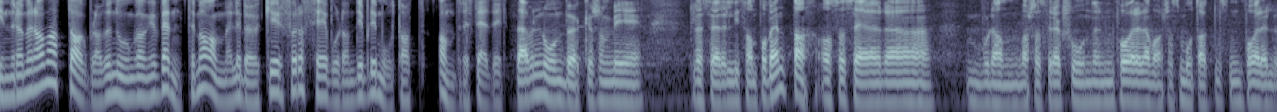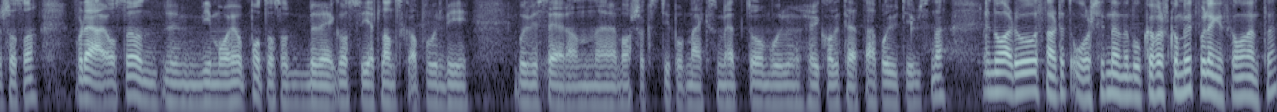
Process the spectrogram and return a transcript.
innrømmer han at Dagbladet noen ganger venter med å anmelde bøker for å se hvordan de blir mottatt andre steder. Det er vel noen bøker som vi plasserer litt sånn på vent, da, og så ser uh, hvordan, hva slags reaksjoner den får, eller hva slags mottakelse den får ellers også. For det er jo også, Vi må jo på en måte også bevege oss i et landskap hvor vi, hvor vi ser an uh, hva slags type oppmerksomhet og hvor høy kvalitet det er på utgivelsene. Men nå er det jo snart et år siden denne boka først kom ut. Hvor lenge skal man vente?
